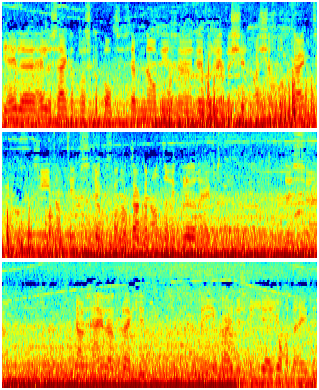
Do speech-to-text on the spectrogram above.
Die hele, hele zijkant was kapot. Ze hebben het nou weer gerepareerd. Als je, als je goed kijkt, zie je dat dit stuk van het dak een andere kleur heeft. Dus uh, ja, een heel leuk plekje. Hier kan je dus die uh, yoghurt eten.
